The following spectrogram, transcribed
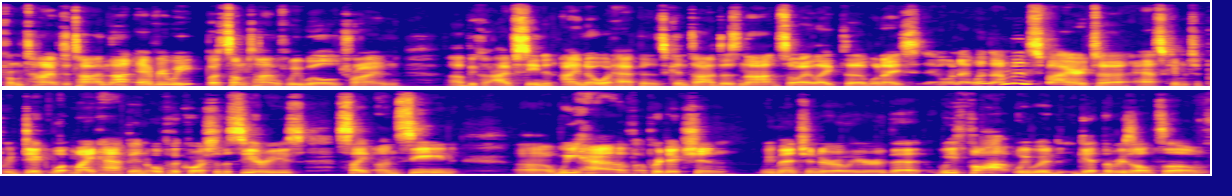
from time to time, not every week, but sometimes we will try and uh, because I've seen it. I know what happens. Kentad does not. So I like to when I when, I, when I'm inspired to ask him to predict what might happen over the course of the series, sight unseen. Uh, we have a prediction we mentioned earlier that we thought we would get the results of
